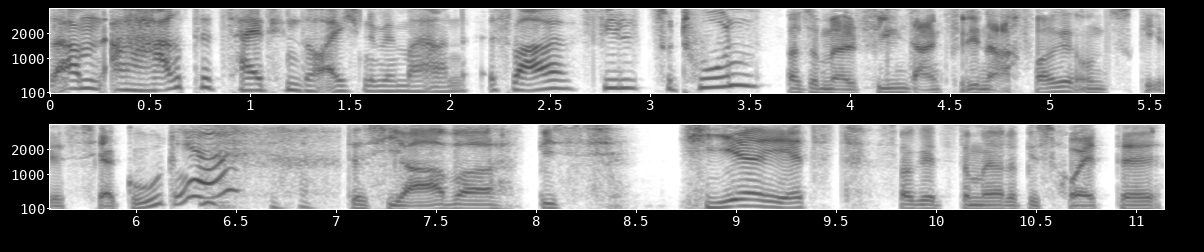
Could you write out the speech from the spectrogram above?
ähm, eine harte Zeit hinter euch, nehme ich mal an. Es war viel zu tun. Also mal vielen Dank für die Nachfrage. Uns geht es sehr gut. Ja. Das Jahr war bis hier jetzt, sage ich jetzt einmal, oder bis heute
